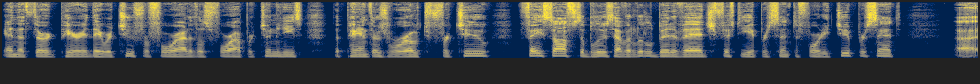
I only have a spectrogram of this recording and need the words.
in the third period. They were two for four out of those four opportunities. The Panthers were out for two. Face offs, the Blues have a little bit of edge, 58% to 42%. Uh,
